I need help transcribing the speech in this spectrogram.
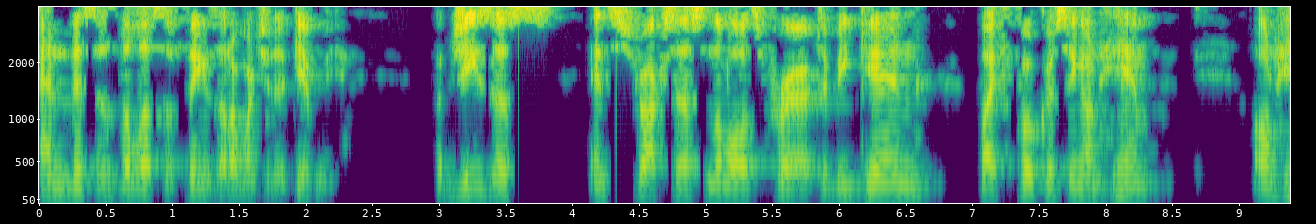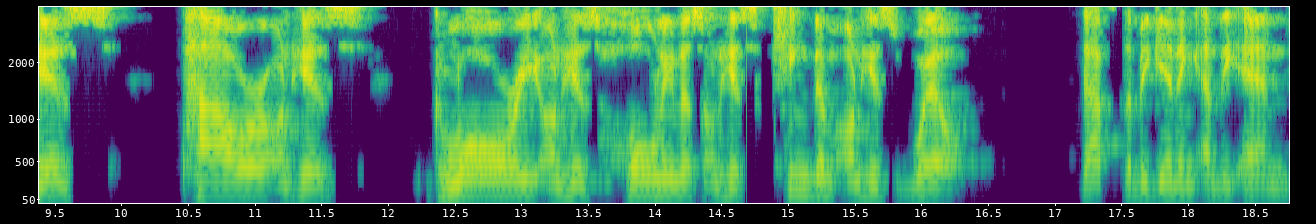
and this is the list of things that I want you to give me. But Jesus instructs us in the Lord's Prayer to begin by focusing on Him, on His power, on His glory, on His holiness, on His kingdom, on His will. That's the beginning and the end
